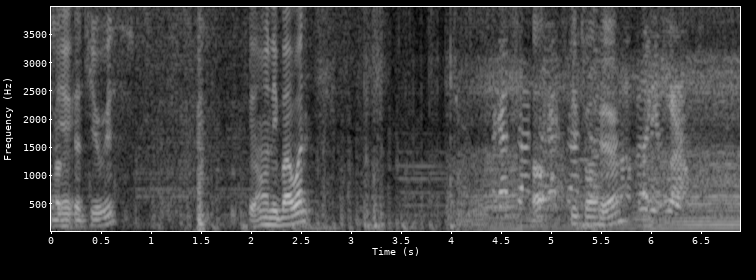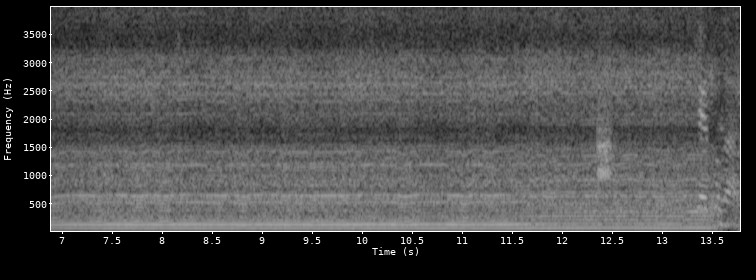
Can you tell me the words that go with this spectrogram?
Let's Yeah. get UEs. You only buy one. I got shots. Oh, I got shots. people here. Look at here. Cancel that.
